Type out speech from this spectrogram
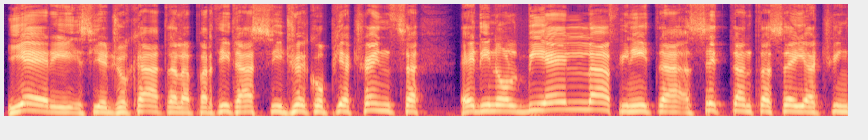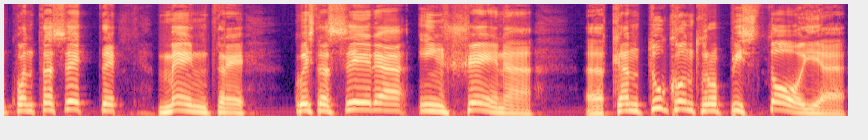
Ieri si è giocata la partita a Sigeco Piacenza ed in Olbiella, finita 76 a 57, mentre questa sera in scena eh, Cantù contro Pistoia,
